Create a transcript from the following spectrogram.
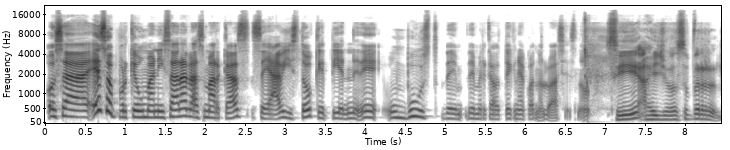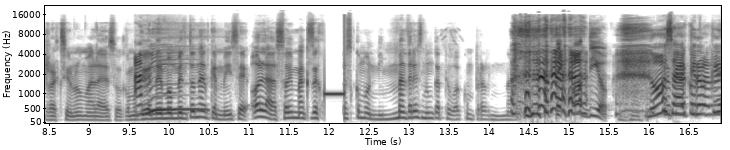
o sea, eso, porque humanizar a las marcas se ha visto que tiene un boost de, de mercadotecnia cuando lo haces, ¿no? Sí, ay, yo súper reacciono mal a eso. Como A que en el momento en el que me dice, hola, soy Max de es como ni madres, nunca te voy a comprar nada. Te odio. Ajá. No, o sea, creo que.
